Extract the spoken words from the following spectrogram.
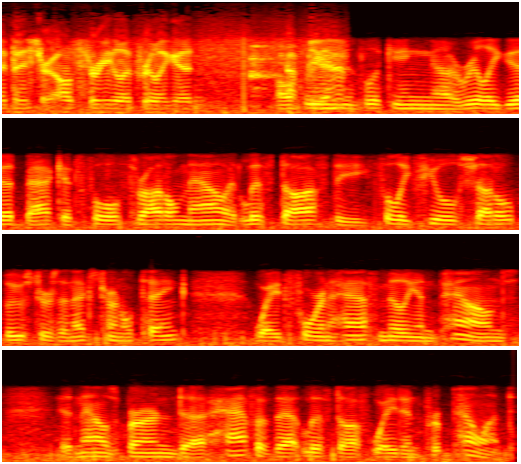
Flight booster, all three look really good. All three engines looking uh, really good. Back at full throttle now at liftoff. The fully fueled shuttle boosters and external tank weighed four and a half million pounds. It now has burned uh, half of that liftoff weight in propellant.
